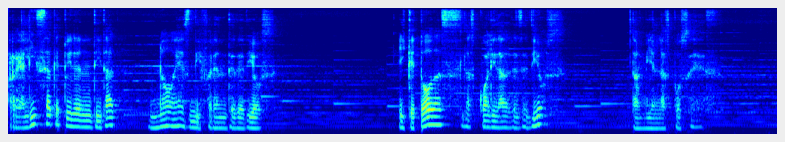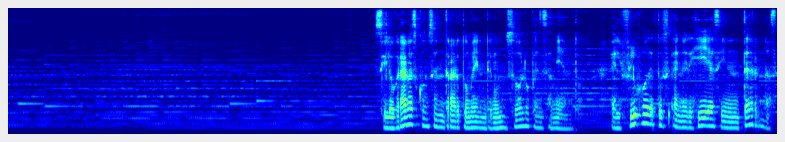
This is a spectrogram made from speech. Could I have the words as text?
realiza que tu identidad no es diferente de Dios y que todas las cualidades de Dios también las posees. Si lograras concentrar tu mente en un solo pensamiento, el flujo de tus energías internas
